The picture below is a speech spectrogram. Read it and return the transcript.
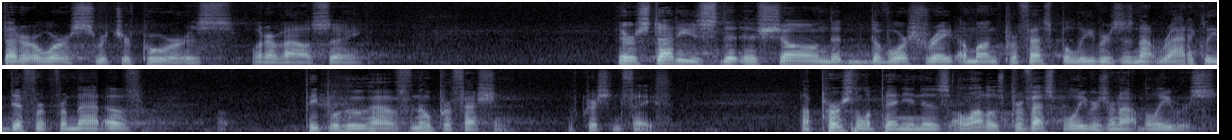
Better or worse, rich or poor, is what our vows say. There are studies that have shown that the divorce rate among professed believers is not radically different from that of people who have no profession of Christian faith. My personal opinion is a lot of those professed believers are not believers.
